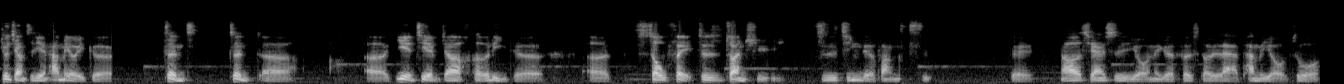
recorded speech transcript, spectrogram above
就讲直接，它没有一个正正呃呃业界比较合理的呃收费，就是赚取资金的方式。对，然后现在是有那个 Firstory Lab，他们有做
